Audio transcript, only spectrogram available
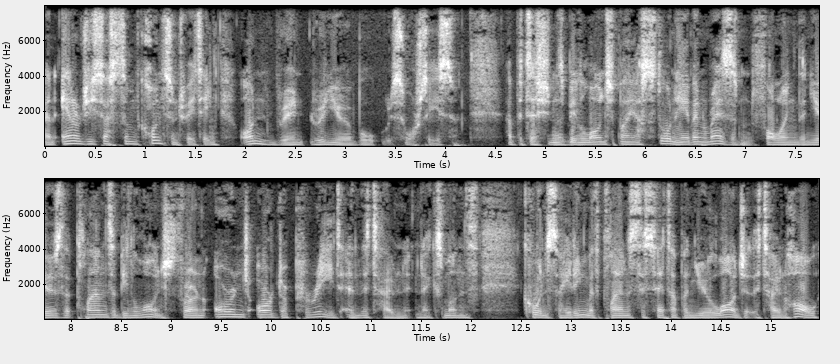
an energy system concentrating on re- renewable resources. A petition has been launched by a Stonehaven resident following the news that plans have been launched for an Orange Order parade in the town next month. Coinciding with plans to set up a new lodge at the town hall,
